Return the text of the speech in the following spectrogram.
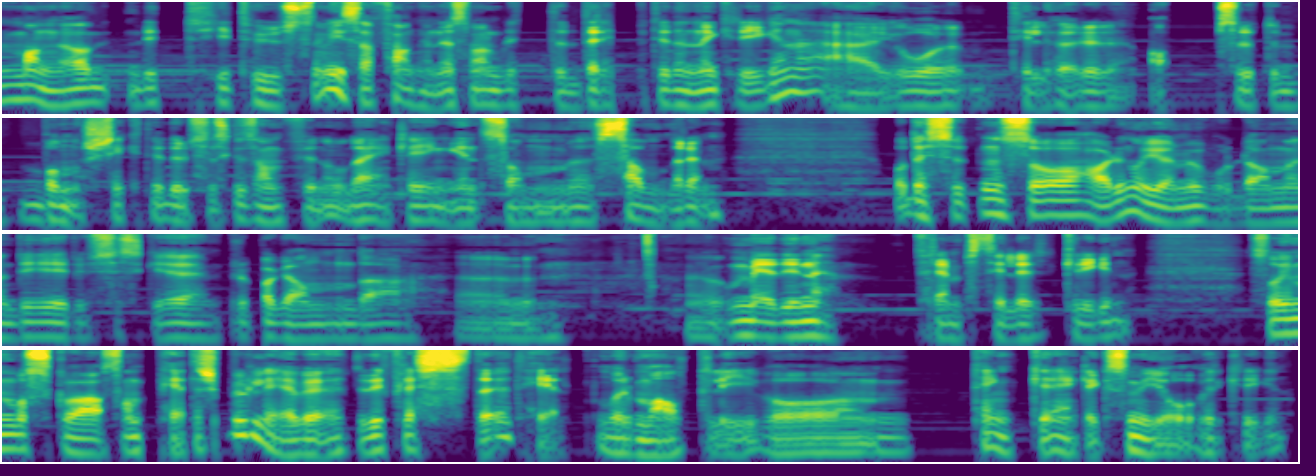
Mange av de titusenvis av fangene som har blitt drept i denne krigen, er jo tilhører absolutte båndsjikt i det russiske samfunnet, og det er egentlig ingen som savner dem. Og dessuten så har det noe å gjøre med hvordan de russiske propaganda og mediene fremstiller krigen. Så i Moskva og St. Petersburg lever de fleste et helt normalt liv og tenker egentlig ikke så mye over krigen.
